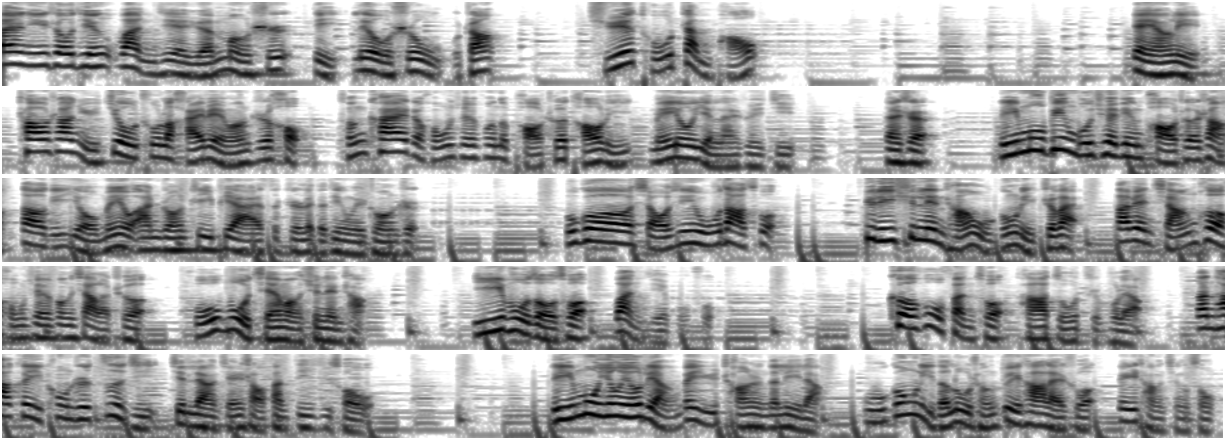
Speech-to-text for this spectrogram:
欢迎您收听《万界圆梦师》第六十五章《学徒战袍》。电影里，超杀女救出了海扁王之后，曾开着红旋风的跑车逃离，没有引来追击。但是，李牧并不确定跑车上到底有没有安装 GPS 之类的定位装置。不过，小心无大错。距离训练场五公里之外，他便强迫红旋风下了车。徒步前往训练场，一步走错，万劫不复。客户犯错，他阻止不了，但他可以控制自己，尽量减少犯低级错误。李牧拥有两倍于常人的力量，五公里的路程对他来说非常轻松，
